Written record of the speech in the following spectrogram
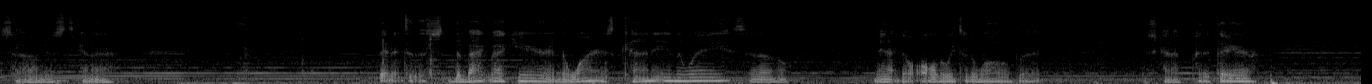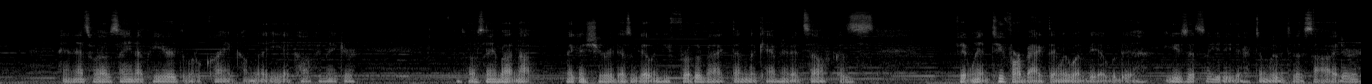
So I'm just gonna fit it to this, the back back here, and the wire is kind of in the way, so may not go all the way to the wall, but just kind of put it there. And that's what I was saying up here, the little crank on the uh, coffee maker. That's what I was saying about not making sure it doesn't go any further back than the cabinet itself, because if it went too far back, then we wouldn't be able to use it. So you'd either have to move it to the side or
